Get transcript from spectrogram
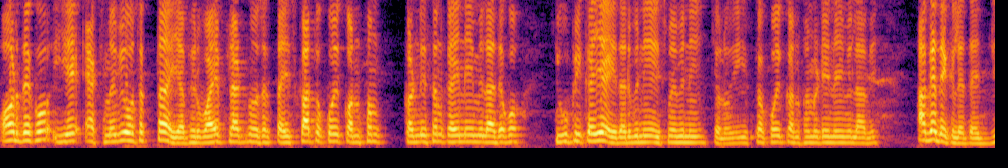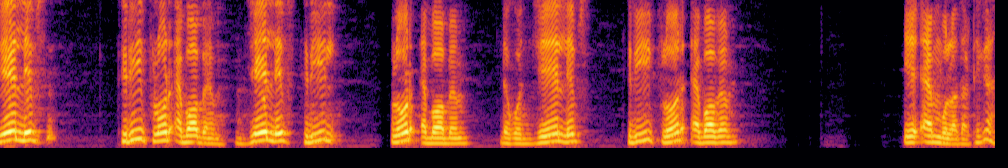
और देखो, ये एक्स में भी हो सकता है या फिर वाई फ्लैट में हो सकता है। इसका तो कोई कंफर्म कंडीशन कहीं नहीं मिला। देखो क्यू पी कही है, इधर भी नहीं है, इसमें भी नहीं चलो, इसका कोई कंफर्मिटी नहीं मिला अभी। आगे देख लेते हैं। J lives three floor above M J lives three floor above M देखो J lives three floor above M ये एम बोला था, ठीक है?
